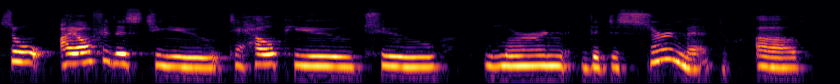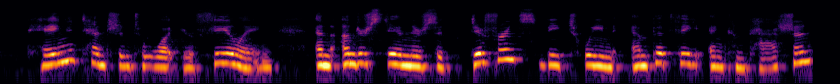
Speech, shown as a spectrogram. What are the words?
So I offer this to you to help you to learn the discernment of paying attention to what you're feeling and understand there's a difference between empathy and compassion,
